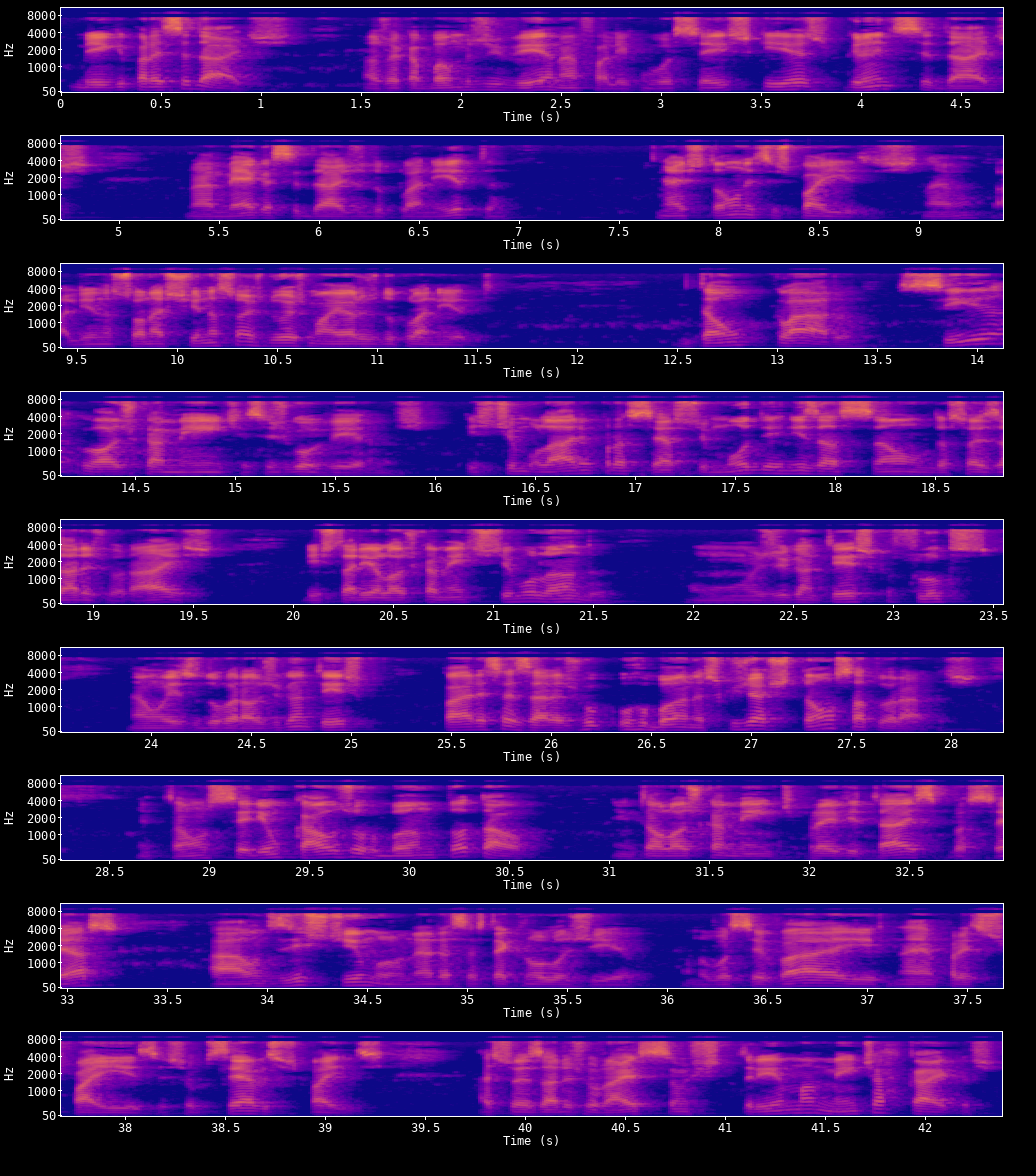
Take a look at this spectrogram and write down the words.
migre para as cidades. Nós acabamos de ver, né, falei com vocês, que as grandes cidades, na né, mega cidade do planeta, né, estão nesses países. Né? Ali só na China são as duas maiores do planeta. Então, claro, se logicamente esses governos estimularem o processo de modernização das suas áreas rurais, ele estaria logicamente estimulando um gigantesco fluxo, né, um êxodo rural gigantesco para essas áreas urbanas que já estão saturadas. Então, seria um caos urbano total. Então, logicamente, para evitar esse processo, há um desestímulo né, dessas tecnologias. Quando você vai né, para esses países, observa esses países, as suas áreas rurais são extremamente arcaicas.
